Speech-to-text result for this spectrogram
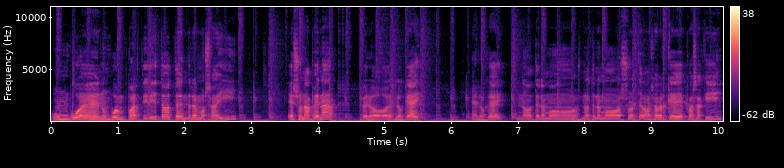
Un buen, un buen partidito tendremos ahí. Es una pena, pero es lo que hay. Es lo que hay. No tenemos, no tenemos suerte. Vamos a ver qué pasa aquí.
